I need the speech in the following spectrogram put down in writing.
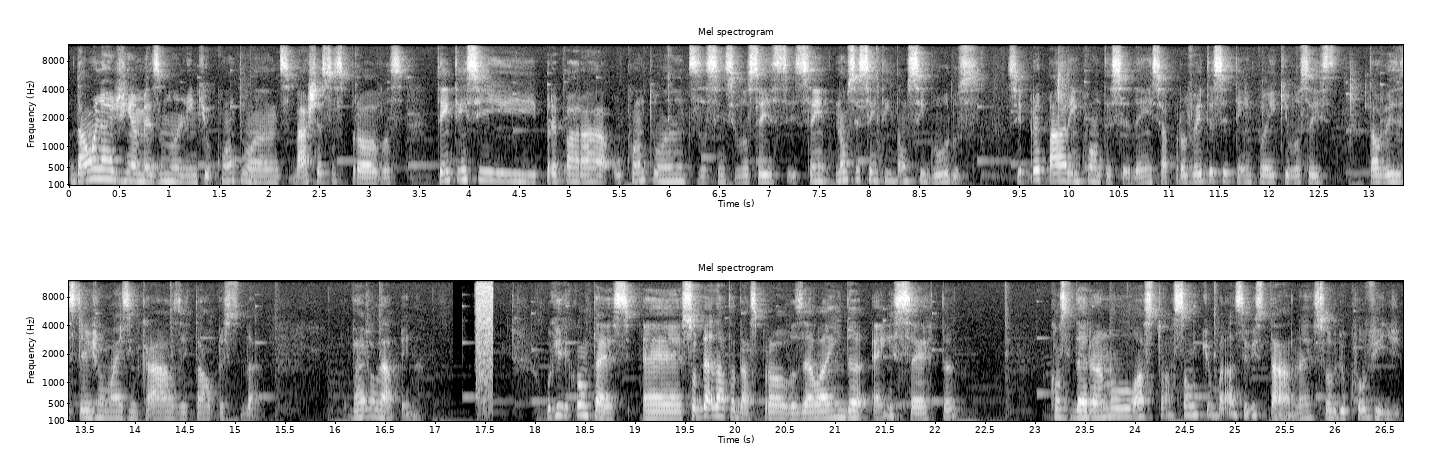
Dá uma olhadinha mesmo no link o quanto antes, baixe essas provas, tentem se preparar o quanto antes, assim, se vocês se, não se sentem tão seguros, se preparem com antecedência, aproveita esse tempo aí que vocês talvez estejam mais em casa e tal para estudar. Vai valer a pena. O que, que acontece? É, sobre a data das provas, ela ainda é incerta, considerando a situação que o Brasil está, né, sobre o Covid.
